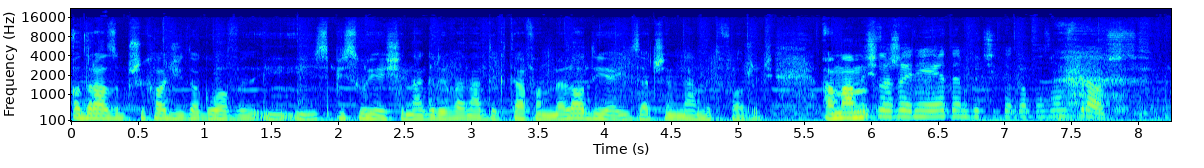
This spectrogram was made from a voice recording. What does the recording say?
od razu przychodzi do głowy i, i spisuje się, nagrywa na dyktafon melodię i zaczynamy tworzyć. A mam Myślę, że nie jeden by ci tego pozazdrościł.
